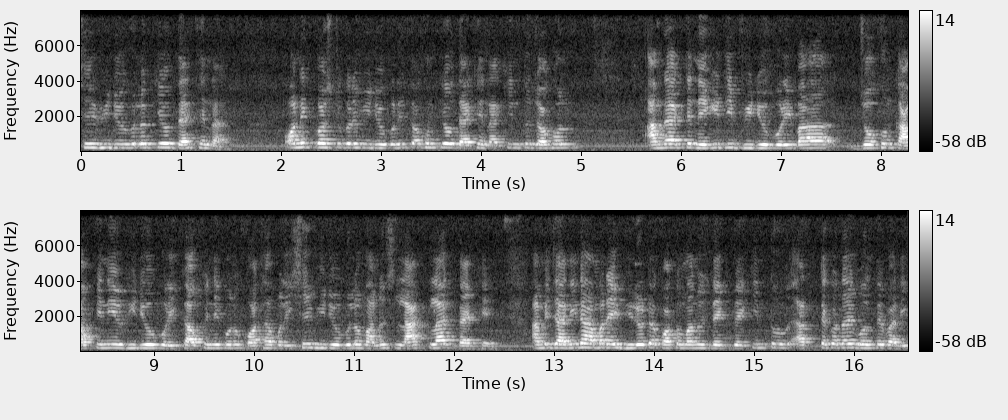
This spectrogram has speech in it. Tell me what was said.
সেই ভিডিওগুলো কেউ দেখে না। অনেক কষ্ট করে ভিডিও করি, তখন কেউ দেখে না। কিন্তু যখন আমরা একটা নেগেটিভ ভিডিও করি বা যখন কাউকে নিয়ে ভিডিও করি, কাউকে নিয়ে কোনো কথা বলি, সেই ভিডিওগুলো মানুষ লাখ লাখ দেখে। আমি জানি না আমার এই ভিডিওটা কত মানুষ দেখবে, কিন্তু একটা কথাই বলতে পারি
